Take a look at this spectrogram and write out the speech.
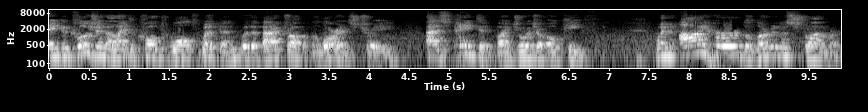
In conclusion, I'd like to quote Walt Whitman with a backdrop of the Lawrence tree as painted by Georgia O'Keeffe. When I heard the learned astronomer,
